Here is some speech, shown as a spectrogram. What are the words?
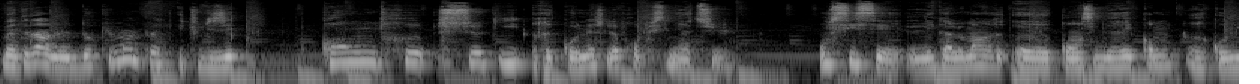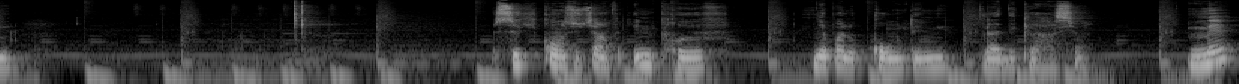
Maintenant, le document peut être utilisé contre ceux qui reconnaissent leur propre signature ou si c'est légalement euh, considéré comme reconnu. Ce qui constitue en fait une preuve n'est pas le contenu de la déclaration, mais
